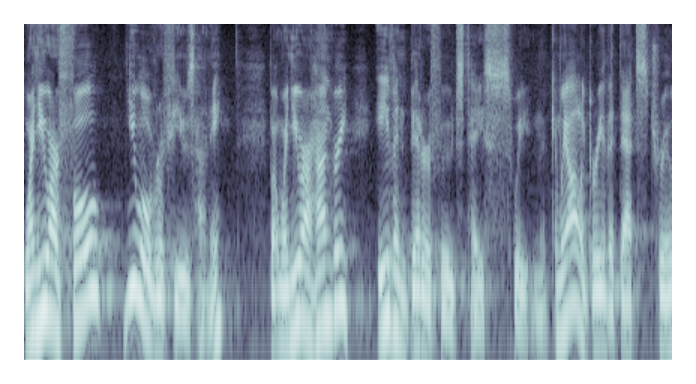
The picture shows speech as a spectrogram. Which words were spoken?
When you are full, you will refuse honey. But when you are hungry, even bitter foods taste sweet. And can we all agree that that's true?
